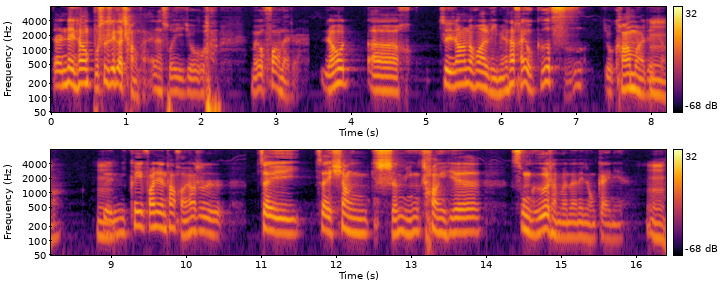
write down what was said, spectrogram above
但是那张不是这个厂牌的，所以就没有放在这儿。然后呃，这张的话里面它还有歌词，就 Karma 这张，对，你可以发现它好像是在在向神明唱一些颂歌什么的那种概念。嗯，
